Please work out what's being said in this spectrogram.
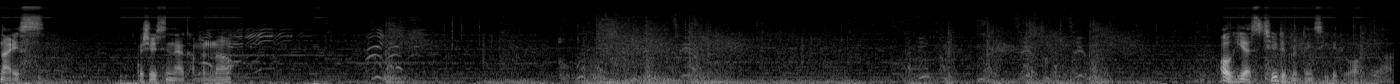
Nice. I should have seen that coming now. Oh, he has two different things he could do off of that.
